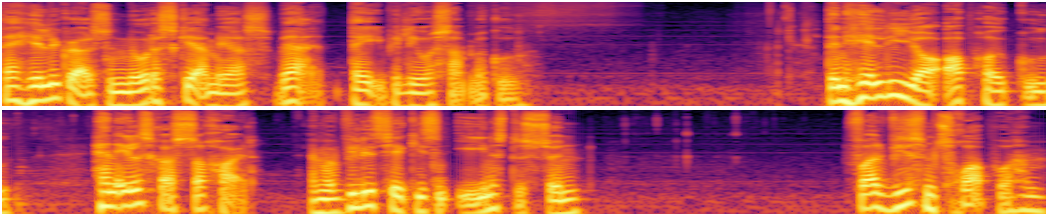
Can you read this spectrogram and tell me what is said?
der er helliggørelsen noget, der sker med os hver dag, vi lever sammen med Gud. Den hellige og ophøjede Gud, han elsker os så højt, at han var villig til at give sin eneste søn. For at vi, som tror på ham,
